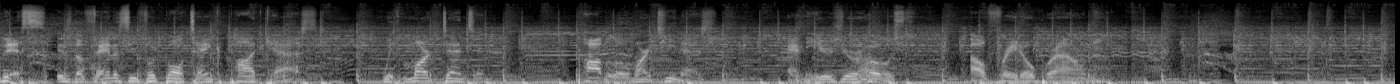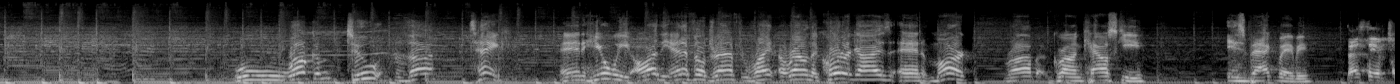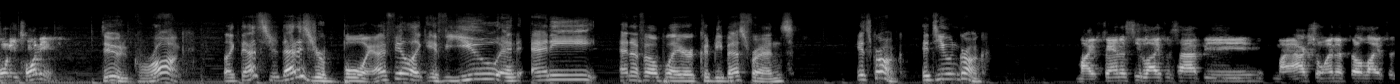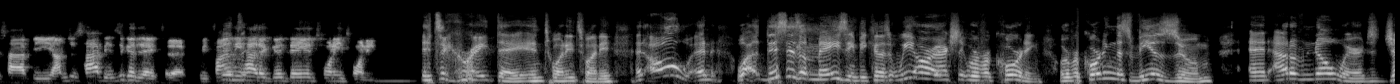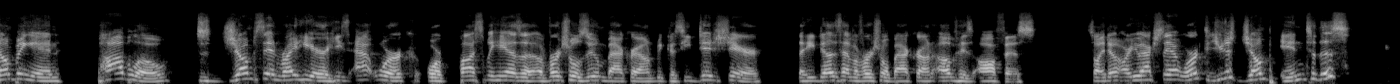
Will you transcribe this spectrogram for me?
This is the Fantasy Football Tank Podcast with Mark Denton, Pablo Martinez, and here's your host, Alfredo Brown. Welcome to the tank. And here we are, the NFL draft right around the corner, guys. And Mark, Rob Gronkowski is back, baby. Best day of 2020. Dude, Gronk. Like that's your that is your boy. I feel like if you and any NFL player could be best friends, it's Gronk. It's you and Gronk. My fantasy life is happy. My actual NFL life is happy. I'm just happy. It's a good day today. We finally a- had a good day in 2020. It's a great day in 2020. And oh, and well, this is amazing because we are actually we're recording. We're recording this via Zoom, and out of nowhere, just jumping in, Pablo just jumps in right here. He's at work, or possibly he has a, a virtual Zoom background because he did share that he does have a virtual background of his office. So I don't. Are you actually at work? Did you just jump into this?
